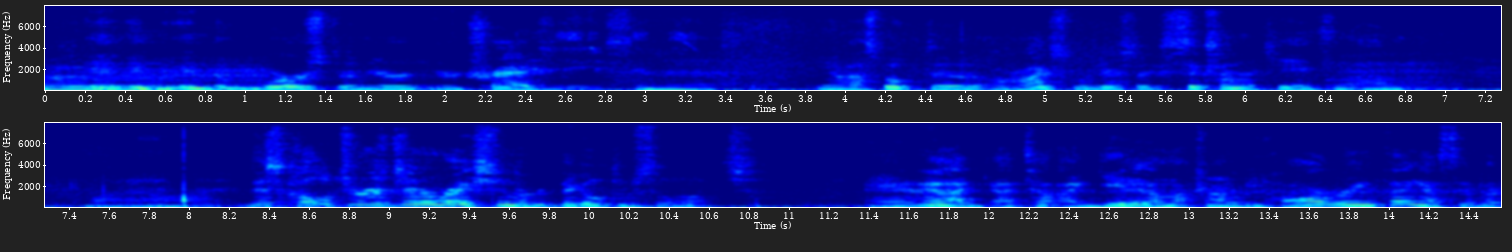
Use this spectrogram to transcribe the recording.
In, in, in the worst of your, your tragedies. Yes. You know, I spoke to our high school yesterday, 600 kids. And, um, Wow. this culture, this generation, they go through so much. And then I, I, tell, I get it. I'm not trying to be hard or anything. I said, but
